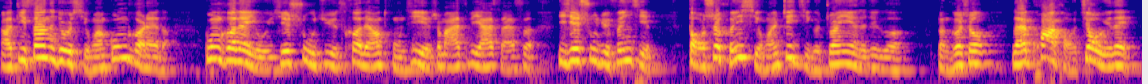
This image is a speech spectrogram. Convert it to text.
啊。第三呢，就是喜欢工科类的。工科类有一些数据测量、统计，什么 SPSS 一些数据分析。导师很喜欢这几个专业的这个。本科生来跨考教育类、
